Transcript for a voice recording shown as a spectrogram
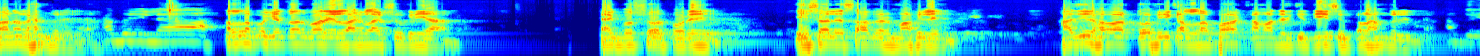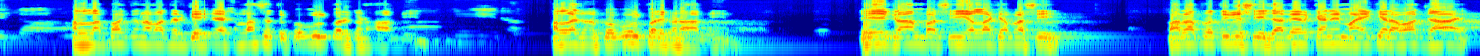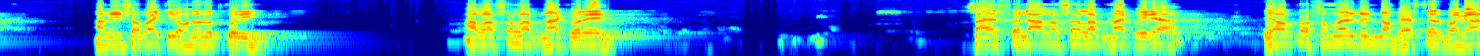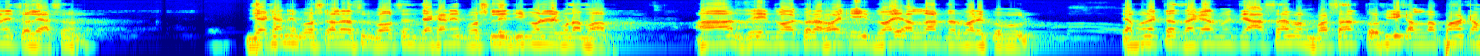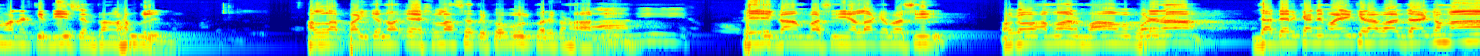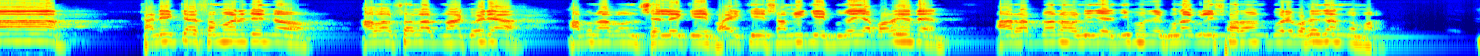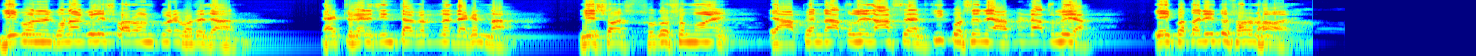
কোন আলহামদুলিল্লাহ। আলহামদুলিল্লাহ। আল্লাহ পাকের দরবারে লাখ লাখ শুক্রিয়া। এক বছর পরে ইসালে সাহেবের মাহফিলে হাজির হওয়ার তৌফিক আল্লাহ পাক আমাদেরকে দিয়েছেন আলহামদুলিল্লাহ। আল্লাহ পাক যেন আমাদেরকে একলাসাতে কবুল করে কোন আমিন। আল্লাহ যেন কবুল করে কোন আমিন। এই গ্রামবাসী এলাকাবাসী পাড়া প্রতিবেশী যাদের কানে মাইকের আওয়াজ যায় আমি সবাইকে অনুরোধ করি আলাপ সালাপ না করে সাহেব আলাপ সালাপ না কইরা এই অল্প সময়ের জন্য ব্যস্তের বাগানে চলে আসুন। যেখানে বসলে আল্লাহ রাসূল বলছেন, যেখানে বসলে জীবনের গুণা মাপ আর যে দোয়া করা হয়, এই দোয়াই আল্লাহর দরবারে কবুল। তেমন একটা জায়গার মধ্যে আসা এবং বসার তৌফিক আল্লাহ পাক আমাদেরকে দিয়েছেন কারণ আলহামদুলিল্লাহ। আল্লাহ পাক যেন এখলাস সাথে কবুল করে কোন গ্রামবাসী এলাকাবাসী অগ আমার মা ও ভোরেরা যাদের কানে মাইকের আওয়াজ যায় গো মা খানিকটা সময়ের জন্য আলাপ সালাপ না কইরা আপন আপন ছেলেকে ভাইকে স্বামীকে বুঝাইয়া পাঠাইয়া দেন। আর আপনারাও নিজের জীবনের গুণাগুলি স্মরণ করে বসে যান গোমা জীবনের গুণাগুলি স্মরণ করে বসে যান। একটুখানি চিন্তা করেন না, দেখেন না। যে ছোট সময় এই হাফ প্যান্টটা আতলে আসছেন, কি করছেন এই হাফ আতলিয়া এই কথাটি তো স্মরণ হয়।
